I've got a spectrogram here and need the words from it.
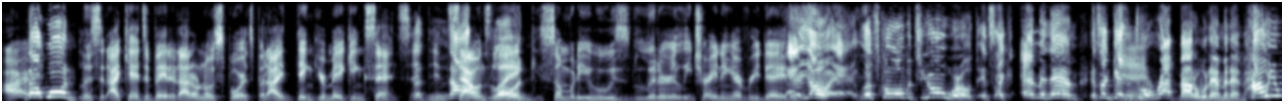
All right. Not one. Listen, I can't debate it. I don't know sports, but I think you're making sense. It, Uh, it not sounds one. like somebody who is literally training every day. To, Hey, yo, eh, let's go over to your world. It's like Eminem. It's like getting into a rap battle with Eminem. How are you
